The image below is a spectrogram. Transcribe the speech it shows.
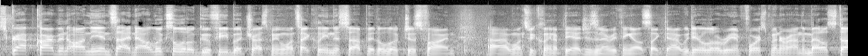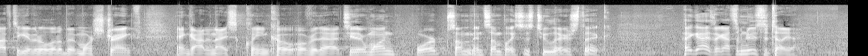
Scrap carbon on the inside. Now it looks a little goofy, but trust me, once I clean this up, it'll look just fine. Uh, once we clean up the edges and everything else like that. We did a little reinforcement around the metal stuff to give it a little bit more strength and got a nice clean coat over that. It's either one or some in some places two layers thick. Hey guys, I got some news to tell you.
